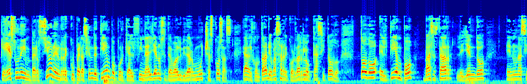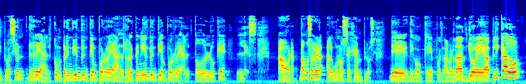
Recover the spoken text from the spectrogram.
que es una inversión en recuperación de tiempo porque al final ya no se te va a olvidar muchas cosas, al contrario, vas a recordarlo casi todo. Todo el tiempo vas a estar leyendo en una situación real, comprendiendo en tiempo real, reteniendo en tiempo real todo lo que lees. Ahora, vamos a ver algunos ejemplos de, digo que pues la verdad yo he aplicado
